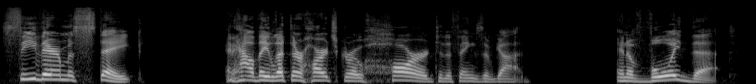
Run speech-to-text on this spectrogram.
see their mistake and how they let their hearts grow hard to the things of God. And avoid that.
